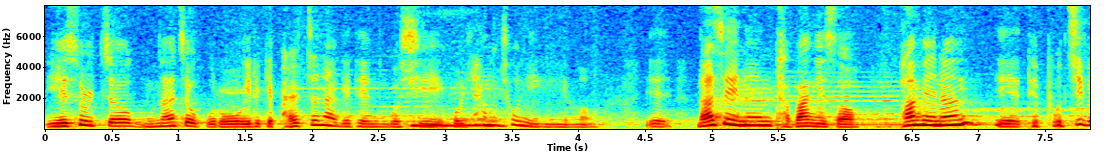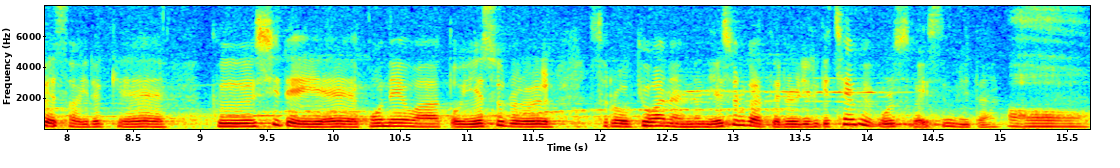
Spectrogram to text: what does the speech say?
예술적, 문화적으로 이렇게 발전하게 되는 곳이 이곳 향촌이에요. 예, 낮에는 다방에서, 밤에는 예, 대포집에서 이렇게 그 시대의 고뇌와 또 예술을 서로 교환하는 예술가들을 이렇게 체험해 볼 수가 있습니다. 아,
